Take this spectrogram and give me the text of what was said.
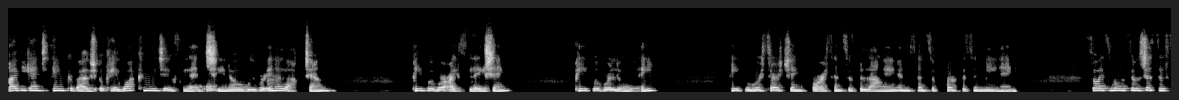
I began to think about okay, what can we do for Lent? You know, we were in a lockdown, people were isolating, people were lonely, people were searching for a sense of belonging and a sense of purpose and meaning. So I suppose there was just this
